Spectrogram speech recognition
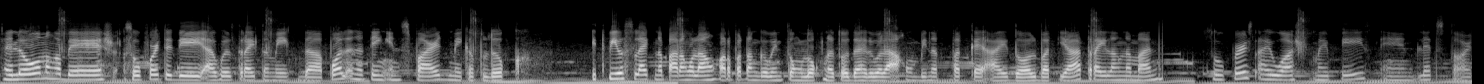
Hello mga besh! So for today, I will try to make the Paul Anating inspired makeup look. It feels like na parang wala akong karapatang gawin tong look na to dahil wala akong binatpat kay idol. But yeah, try lang naman. So first, I wash my face and let's start.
